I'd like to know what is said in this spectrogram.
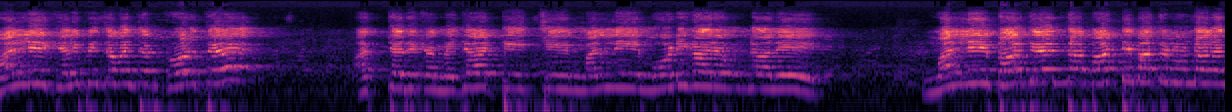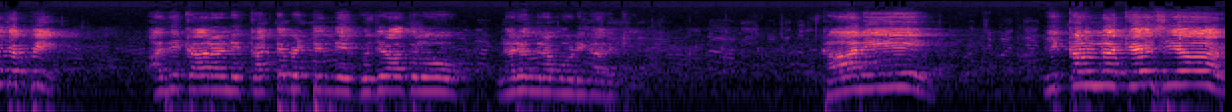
మళ్ళీ గెలిపించమని చెప్పి కోరితే అత్యధిక మెజార్టీ ఇచ్చి మళ్ళీ మోడీ గారే ఉండాలి. మళ్ళీ భారతీయ జనతా పార్టీ మాత్రమే ఉండాలని చెప్పి అధికారాన్ని కట్టబెట్టింది గుజరాత్లో నరేంద్ర మోడీ గారికి. కానీ ఇక్కడున్న కేసీఆర్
